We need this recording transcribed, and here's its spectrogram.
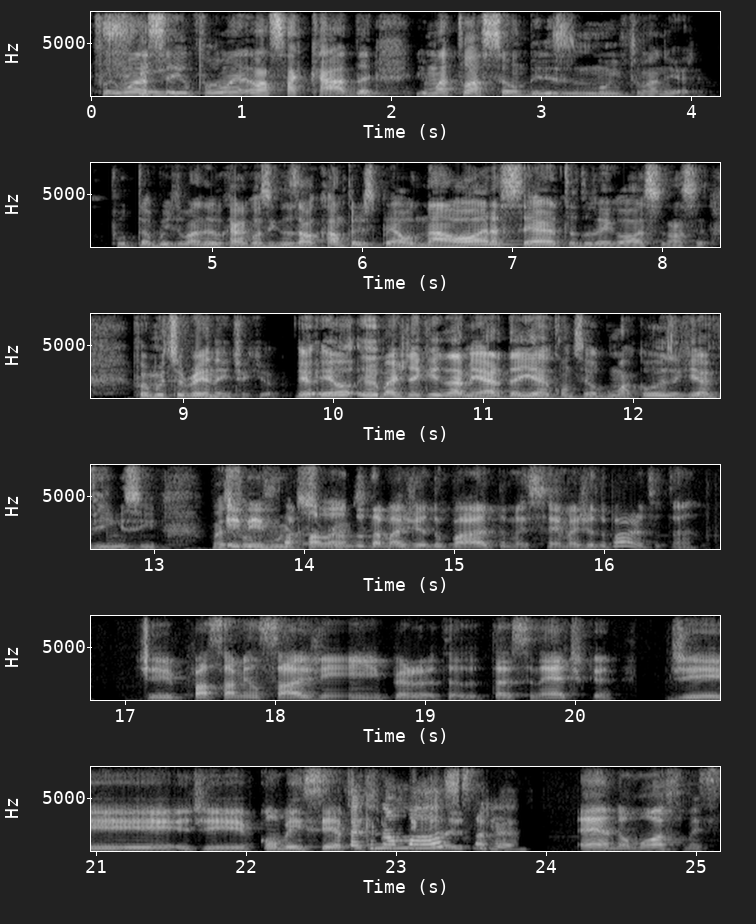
Foi uma, Sim. foi uma sacada e uma atuação deles muito maneira. Puta, muito maneiro o cara conseguir usar o Counter Spell na hora certa do negócio. Nossa, foi muito surpreendente aqui. ó. Eu, eu, eu imaginei que ia dar merda, ia acontecer alguma coisa que ia vir, assim, mas foi Ele muito tá falando da magia do bardo, mas isso aí é magia do bardo, tá? De passar mensagem per- te- telecinética, de, de convencer a Só que pessoa não que ali tá- mostra. É, não mostra, mas,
